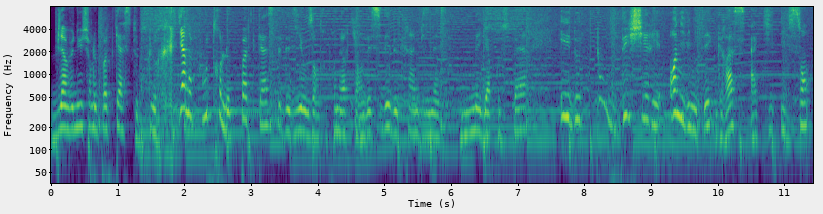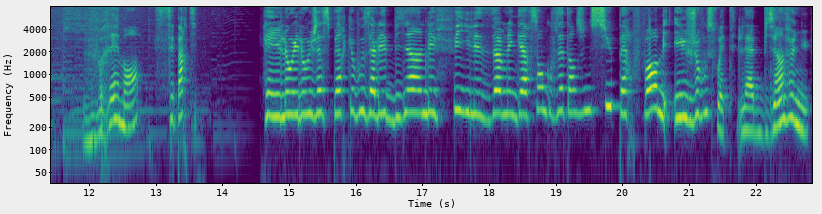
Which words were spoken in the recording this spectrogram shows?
Bienvenue sur le podcast Plus rien à foutre, le podcast dédié aux entrepreneurs qui ont décidé de créer un business méga prospère et de tout déchirer en illimité grâce à qui ils sont vraiment. C'est parti Hello hello, j'espère que vous allez bien les filles, les hommes, les garçons, que vous êtes dans une super forme et je vous souhaite la bienvenue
